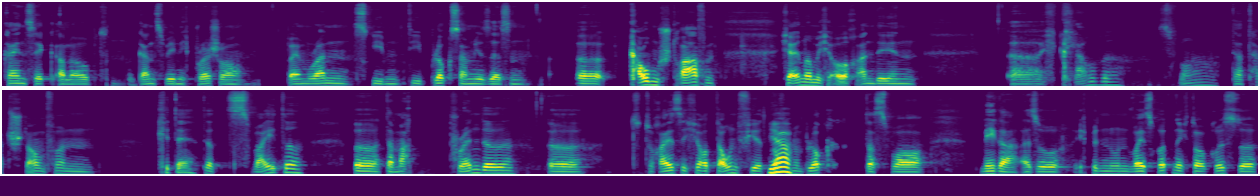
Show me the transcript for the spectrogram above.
kein Sack erlaubt, ganz wenig Pressure. Beim Run-Scheme, die Blocks haben gesessen. Äh, kaum Strafen. Ich erinnere mich auch an den, äh, ich glaube, es war der Touchdown von Kitte, der zweite. Äh, da macht Brendel äh, 30 Jahre Downfield ja. auf einem Block. Das war mega. Also ich bin nun, weiß Gott, nicht der größte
